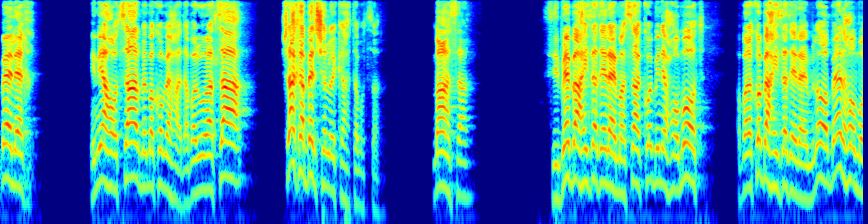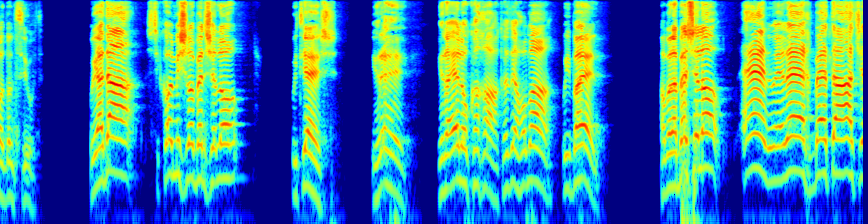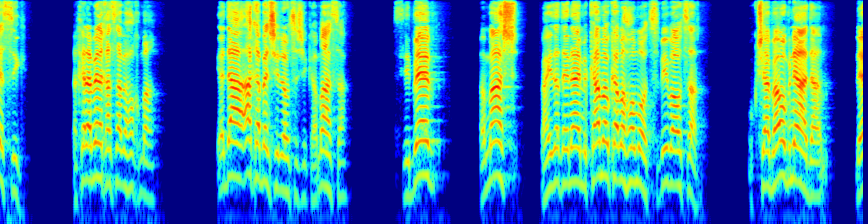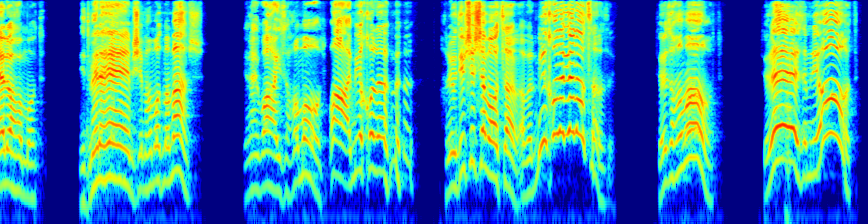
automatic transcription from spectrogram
מלך הניח אוצר במקום אחד, אבל הוא רצה שרק הבן שלו ייקח את המוצר. מה עשה? סיבב באחיזת עיניים, עשה כל מיני חומות, אבל הכל באחיזת עיניים. לא, אין חומות במציאות. הוא ידע שכל מי שלא בן שלו, הוא יתייאש. יראה, יראה לו ככה, כזה חומה, הוא ייבהל. אבל הבן שלו, אין, הוא ילך בטח עד שישיג. לכן המלך עשה בחוכמה. ידע, רק הבן שלי לא רוצה שיקרא, מה עשה? סיבב ממש באחיזת עיניים מכמה וכמה חומות סביב האוצר. וכשבאו בני אדם לאלו החומות, נדמה להם שהן חומות ממש. נראה, וואי, איזה חומות, וואי, מי יכול... אנחנו יודעים שיש שם אוצר, אבל מי יכול להגיע לאוצר הזה? תראה איזה חומות, תראה איזה מניעות,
